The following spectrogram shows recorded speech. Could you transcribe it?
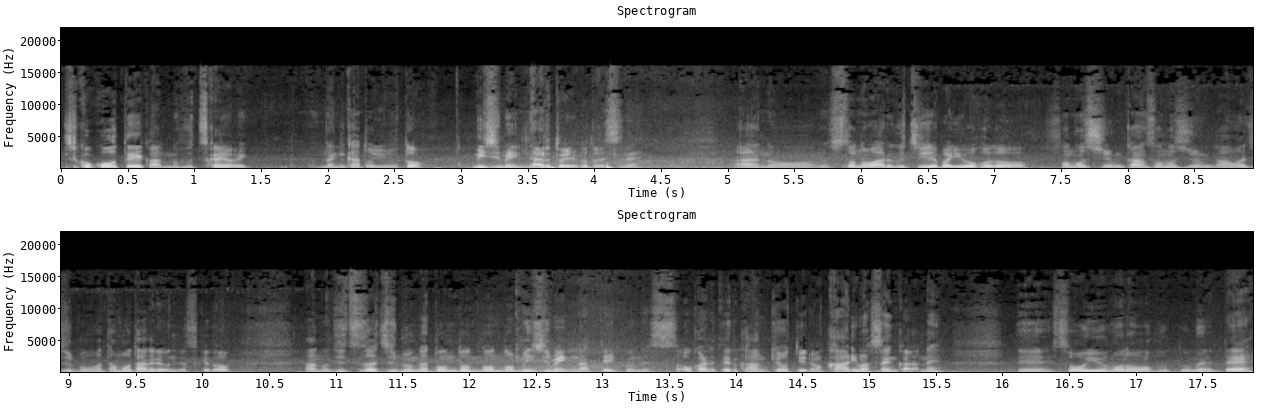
自己肯定感の二日酔い何かというと惨めになるということですね。あの人の悪口言えば言うほどその瞬間その瞬間は自分は保たれるんですけどあの実は自分がどんどんどんどん惨めになっていくんです。置かれてる環境っていうのは変わりませんからね。でそういうものを含めて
